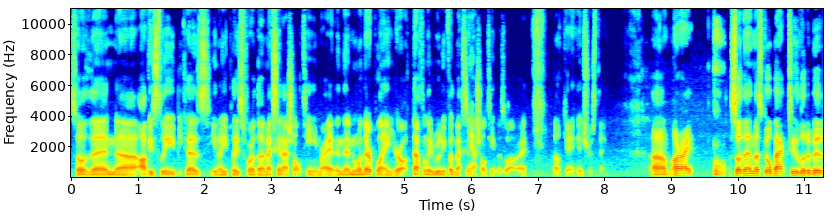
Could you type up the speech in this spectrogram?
So then, uh, obviously, because you know he plays for the Mexican national team, right? And then when they're playing, you're definitely rooting for the Mexican Mm-hmm. Yeah. national team as well, right? Okay, interesting. Um, all right. So then, let's go back to a little bit.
